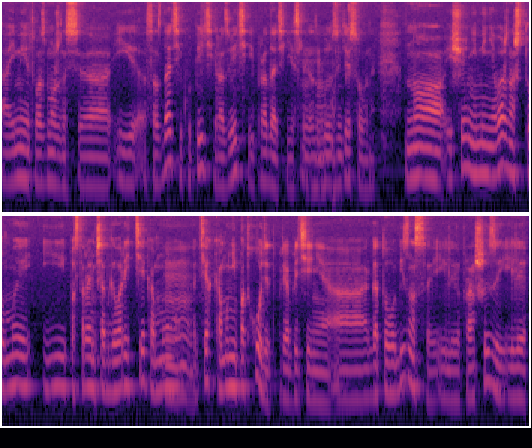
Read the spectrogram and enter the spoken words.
а, имеют возможность э, и создать, и купить, и развить, и продать, если угу. будут заинтересованы. Но еще не менее важно, что мы и постараемся отговорить те, кому, угу. тех, кому не подходит приобретение а, готового бизнеса или франшизы, или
